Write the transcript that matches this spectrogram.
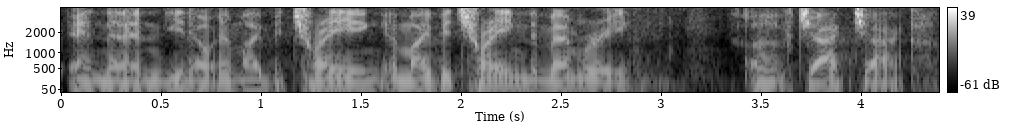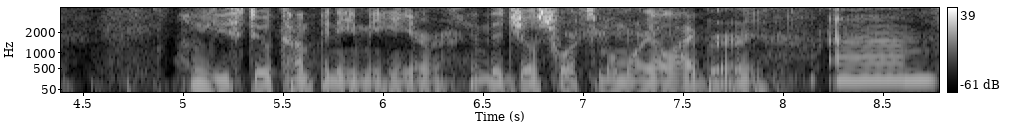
And then, you know, am I betraying? Am I betraying the memory of Jack Jack, who used to accompany me here in the Jill Schwartz Memorial Library? Um,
